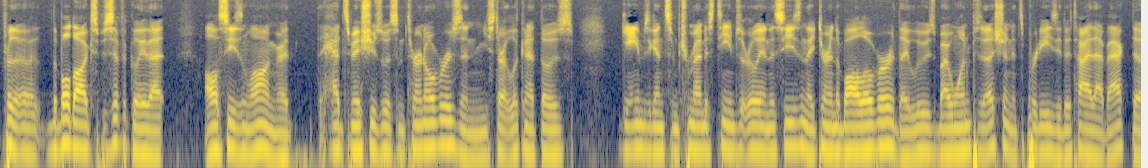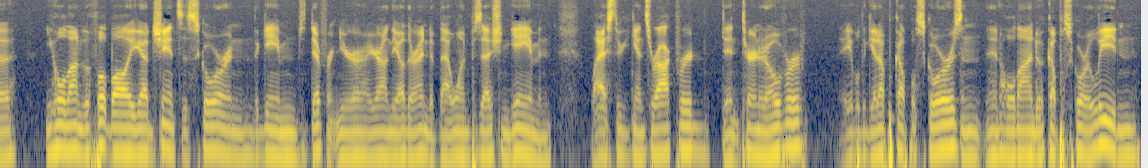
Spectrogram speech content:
for the the Bulldogs specifically that all season long they had some issues with some turnovers, and you start looking at those games against some tremendous teams early in the season. They turn the ball over, they lose by one possession. It's pretty easy to tie that back to you hold on to the football, you got a chance to score, and the game's different. You're you're on the other end of that one possession game. And last week against Rockford, didn't turn it over, able to get up a couple scores and, and hold on to a couple score lead. And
